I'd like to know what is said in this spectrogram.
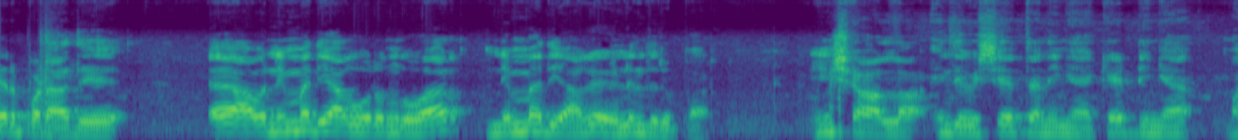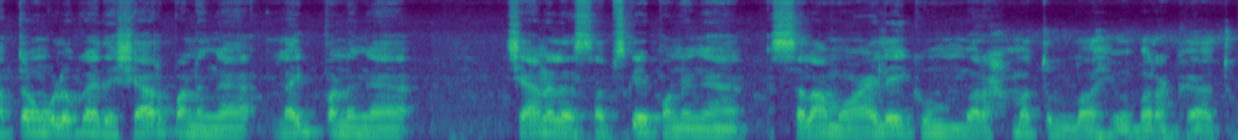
ஏற்படாது. அவர் நிம்மதியாக உறங்குவார் நிம்மதியாக எழுந்திருப்பார். இன்ஷா அல்லாஹ் இந்த விஷயத்தை நீங்கள் கேட்டீங்க மற்றவங்களுக்கும் இதை ஷேர் பண்ணுங்கள் லைக் பண்ணுங்கள் சேனலை சப்ஸ்கிரைப் பண்ணுங்கள் அஸ்லாம் வலைக்கம் வரமத்துல்லாஹி வபரகாத்தூ.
